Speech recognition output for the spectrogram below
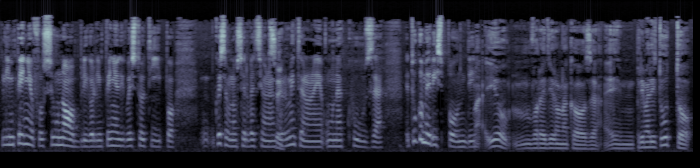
l'impegno fosse un obbligo, l'impegno di questo tipo. Questa è un'osservazione, sì. naturalmente non è un'accusa. Tu come rispondi? Ma io vorrei dire una cosa. Eh, prima di tutto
